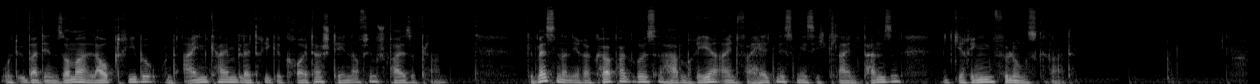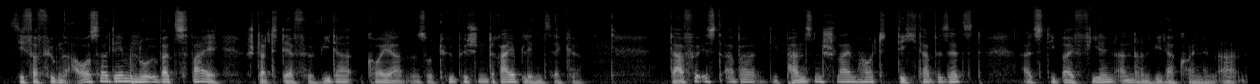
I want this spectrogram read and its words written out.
und über den Sommer Laubtriebe und einkeimblättrige Kräuter stehen auf dem Speiseplan. Gemessen an ihrer Körpergröße haben Rehe einen verhältnismäßig kleinen Pansen mit geringem Füllungsgrad. Sie verfügen außerdem nur über zwei statt der für Wiederkäuer so typischen drei Blindsäcke – Dafür ist aber die Pansenschleimhaut dichter besetzt als die bei vielen anderen wiederkäuenden Arten.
